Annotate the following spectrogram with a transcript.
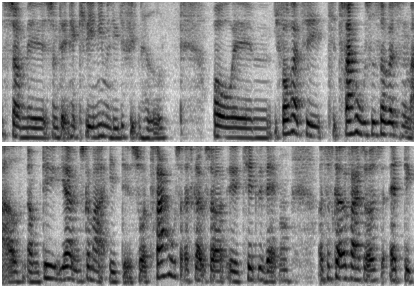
som, øh, som den her kvinde i min lille film havde. Og øh, i forhold til, til træhuset, så var det sådan meget, om det, jeg ønsker mig et øh, sort træhus, og jeg skrev så øh, tæt ved vandet. Og så skrev jeg faktisk også, at det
